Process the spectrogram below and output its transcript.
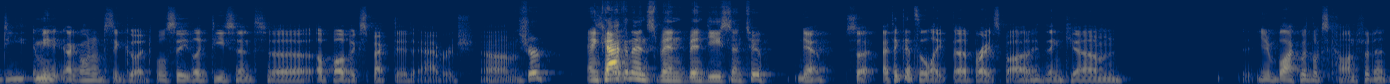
de- I mean, I don't want to say good. We'll say like decent, uh, above expected average. Um, sure. And so, Kahkonen's been been decent too. Yeah, so I think that's a light, uh, bright spot. I think um, you know Blackwood looks confident,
